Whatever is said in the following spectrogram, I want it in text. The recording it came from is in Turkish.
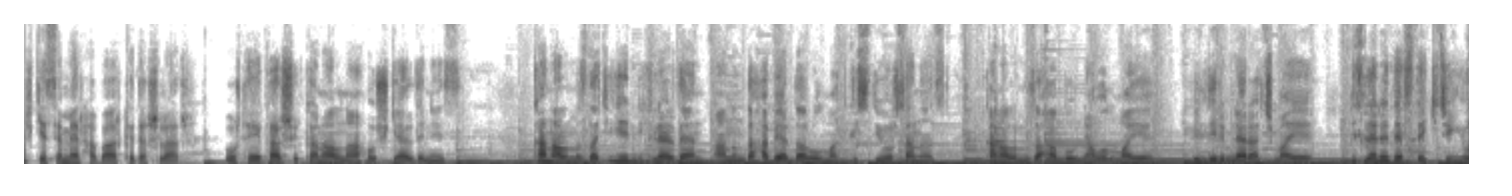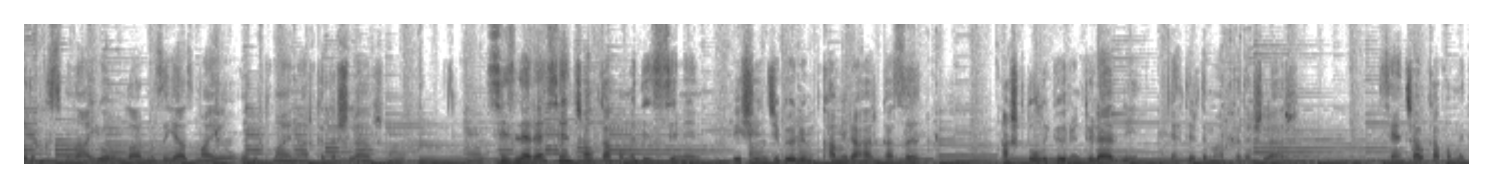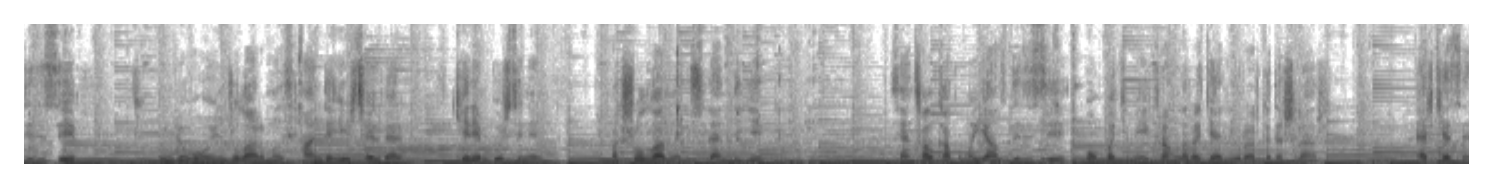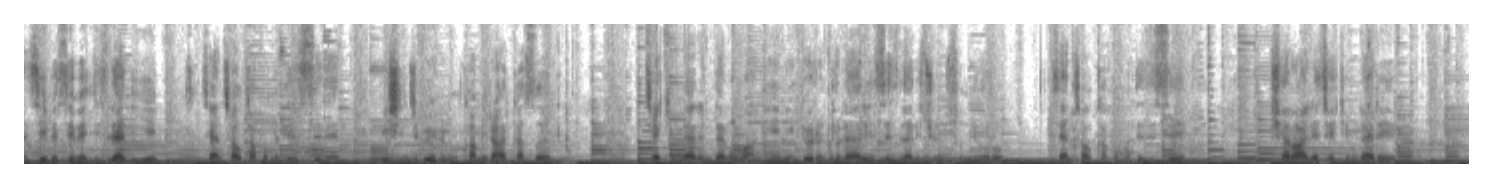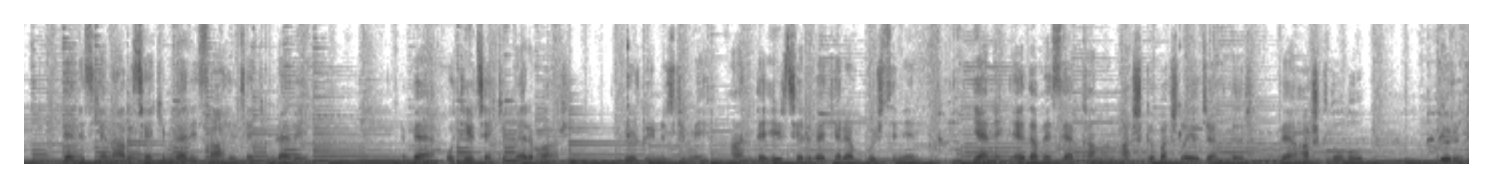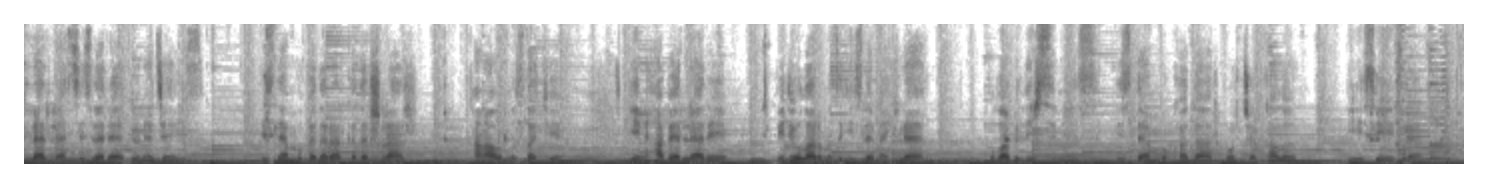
Herkese merhaba arkadaşlar. Ortaya Karşı kanalına hoş geldiniz. Kanalımızdaki yeniliklerden anında haberdar olmak istiyorsanız kanalımıza abone olmayı, bildirimleri açmayı, bizlere destek için yorum kısmına yorumlarınızı yazmayı unutmayın arkadaşlar. Sizlere Sen Çal Kapımı dizisinin 5. bölüm kamera arkası aşk dolu görüntülerini getirdim arkadaşlar. Sen Çal Kapımı dizisi ünlü oyuncularımız Hande Erçel ve Kerem Bürsin'in başrollarını üstlendiği Sen Çal Kapımı yaz dizisi bomba kimi ekranlara geliyor arkadaşlar. Herkesin seve seve izlediği Sen Çal Kapımı dizisinin 5. bölüm kamera arkası çekimlerinden olan yeni görüntüleri sizler için sunuyorum. Sen Çal Kapımı dizisi şelale çekimleri, deniz kenarı çəkimləri, sahil çəkimləri və otel çəkimləri var. Gördüyünüz kimi Hande Erçel və Kerem Bürsin'in, yəni Eda və Serkan'ın aşkı başlayacaqdır və aşk dolu görüntülərlə sizlərə dönəcəyiz. Bizden bu kadar arkadaşlar. Kanalımızdaki yeni haberleri, videolarımızı izlemekle bulabilirsiniz. Bizden bu kadar. Hoşça kalın. İyi seyirler.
